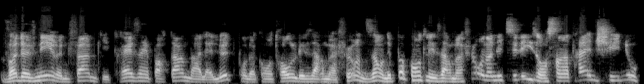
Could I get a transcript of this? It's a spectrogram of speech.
va devenir une femme qui est très importante dans la lutte pour le contrôle des armes à feu en disant on n'est pas contre les armes à feu, on en utilise, on s'entraîne chez nous.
